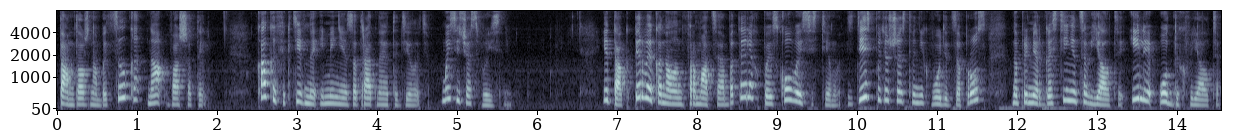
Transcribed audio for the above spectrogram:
там должна быть ссылка на ваш отель. Как эффективно и менее затратно это делать, мы сейчас выясним. Итак, первый канал информации об отелях – поисковые системы. Здесь путешественник вводит запрос, например, гостиница в Ялте или отдых в Ялте.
